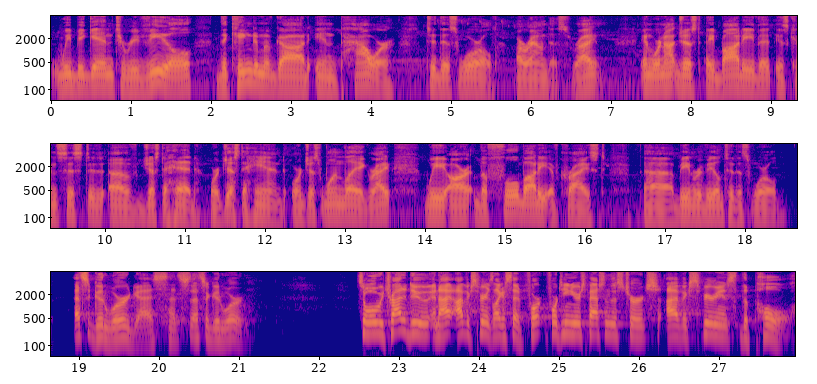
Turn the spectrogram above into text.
we begin to reveal the kingdom of God in power to this world around us, right? And we're not just a body that is consisted of just a head or just a hand or just one leg, right? We are the full body of Christ uh, being revealed to this world. That's a good word, guys. That's, that's a good word. So, what we try to do, and I, have experienced, like I said, 14 years passing this church, I've experienced the pull.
